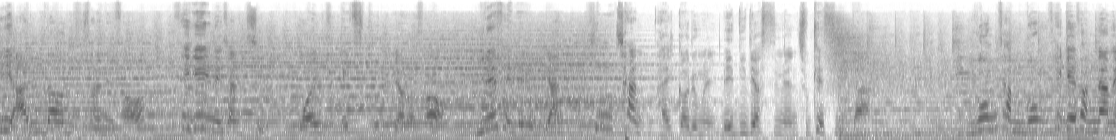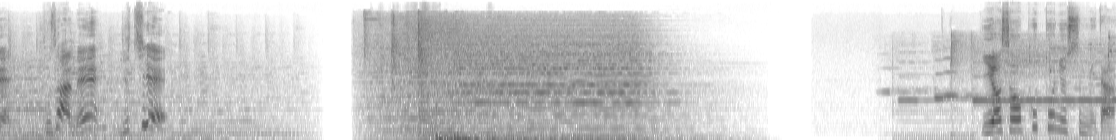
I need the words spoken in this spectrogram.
이 아름다운 부산에서 세계인의 잔치 월드 엑스포를 열어서 미래 세대를 위한 힘찬 발걸음을 내디뎠으면 좋겠습니다. 2030 세계 박람회 부산에 유치해! 이어서 포토뉴스입니다.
